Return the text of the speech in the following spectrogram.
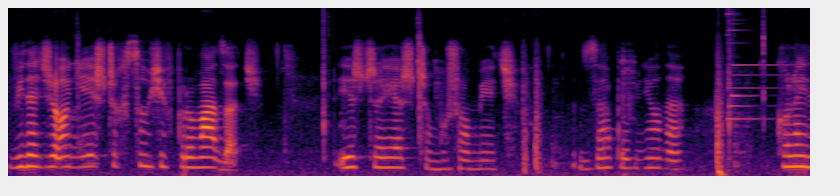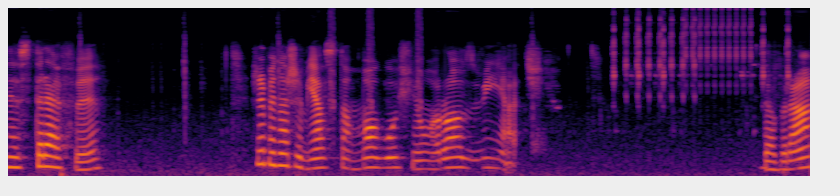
Widać, że oni jeszcze chcą się wprowadzać. Jeszcze, jeszcze muszą mieć zapewnione kolejne strefy, żeby nasze miasto mogło się rozwijać. Dobra.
